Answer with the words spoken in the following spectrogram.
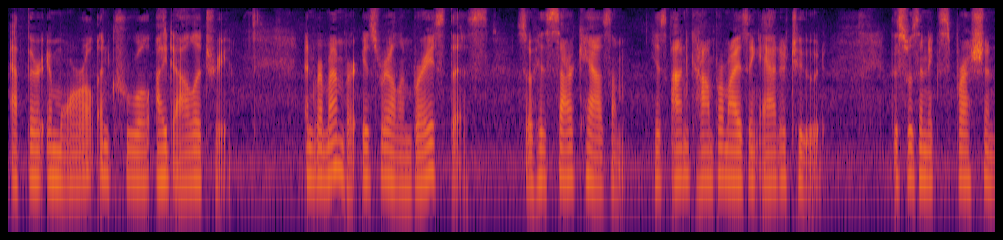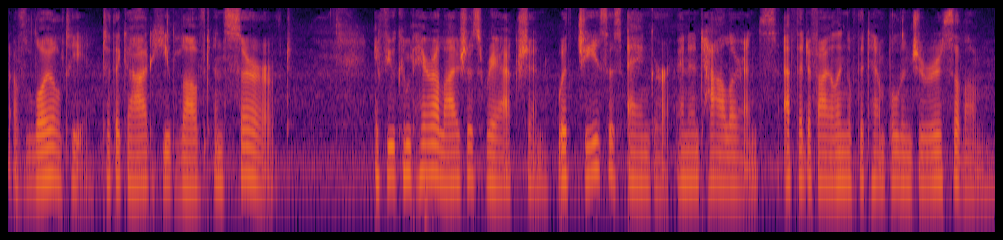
at their immoral and cruel idolatry. And remember, Israel embraced this, so his sarcasm, his uncompromising attitude, this was an expression of loyalty to the God he loved and served. If you compare Elijah's reaction with Jesus' anger and intolerance at the defiling of the temple in Jerusalem.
